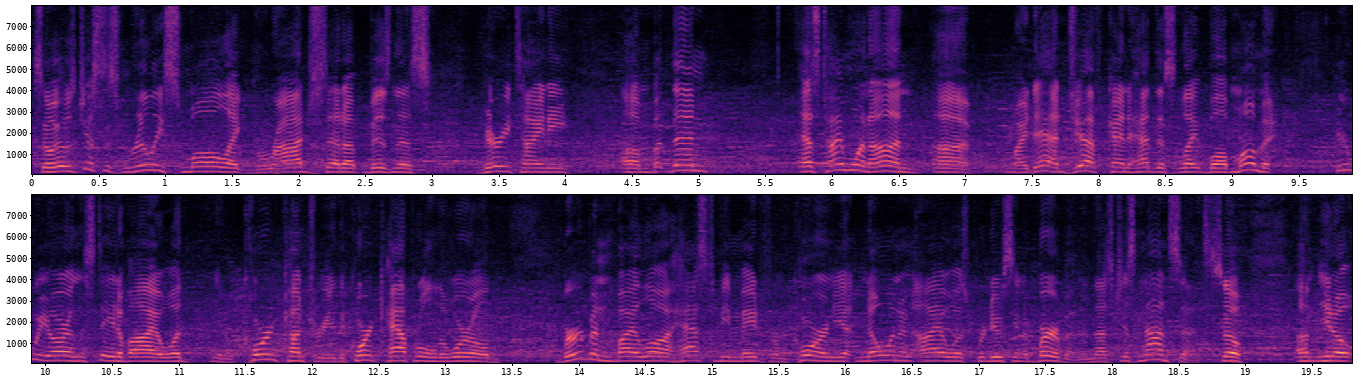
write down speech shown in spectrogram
So it was just this really small, like garage setup business, very tiny. Um, but then as time went on, uh, my dad Jeff kind of had this light bulb moment. Here we are in the state of Iowa, you know, corn country, the corn capital of the world. Bourbon by law has to be made from corn, yet no one in Iowa is producing a bourbon, and that's just nonsense. So, um, you know,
